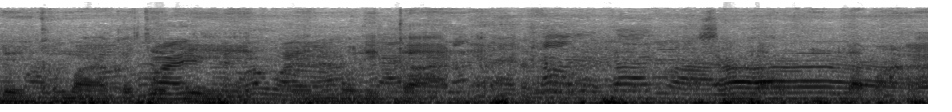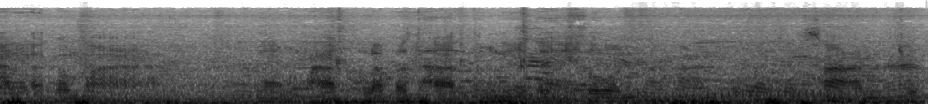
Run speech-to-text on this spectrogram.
เดินเข้ามาก็จะมีเป็นบริการนะสำหรับรับอาหารแล้วก็มานั่งพักรับประทานตรงนี้ได้โซนอาหารพระราชทานนะครับ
